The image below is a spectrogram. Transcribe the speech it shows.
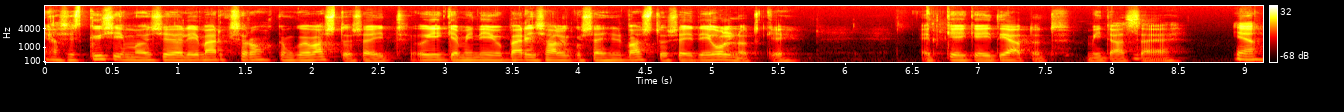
jah, sest küsimusi oli märksa rohkem kui vastuseid, õigemini ju päris alguses neid vastuseid ei olnudki. et keegi ei teadnud, mida see. jah,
